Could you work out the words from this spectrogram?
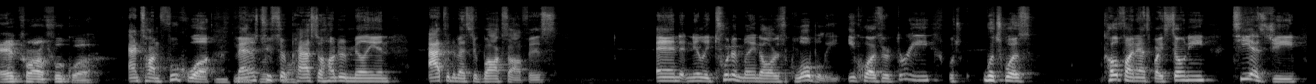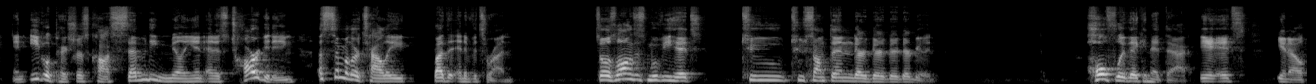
Antoine Fuqua. Anton Fuqua, Anton managed to surpass 100 million at the domestic box office and nearly 200 million dollars globally. Equalizer 3, which which was co-financed by Sony, TSG, and Eagle Pictures, cost 70 million and is targeting a similar tally by the end of its run. So as long as this movie hits two two something, they're they're they're, they're good. Hopefully they can hit that. It's you know,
